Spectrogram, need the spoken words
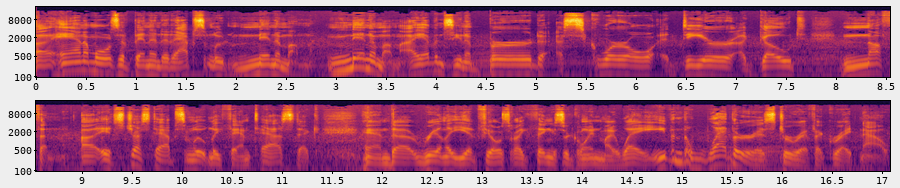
Uh, animals have been at an absolute minimum. Minimum. I haven't seen a bird, a squirrel, a deer, a goat, nothing. Uh, it's just absolutely fantastic. And uh, really, it feels like things are going my way. Even the weather is terrific right now.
